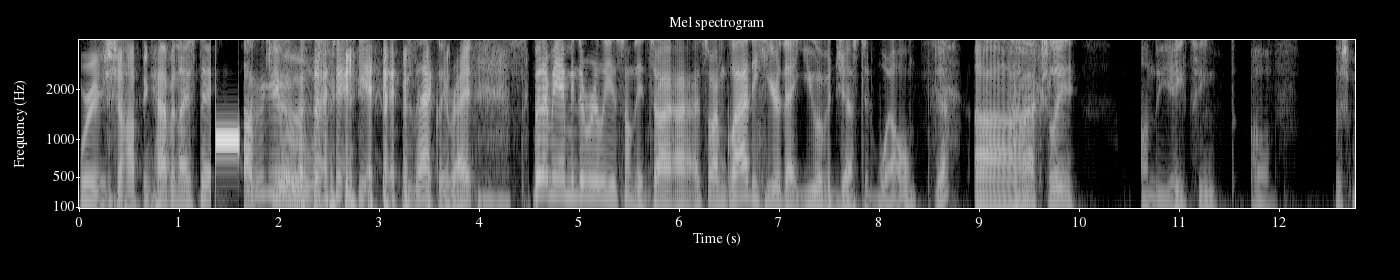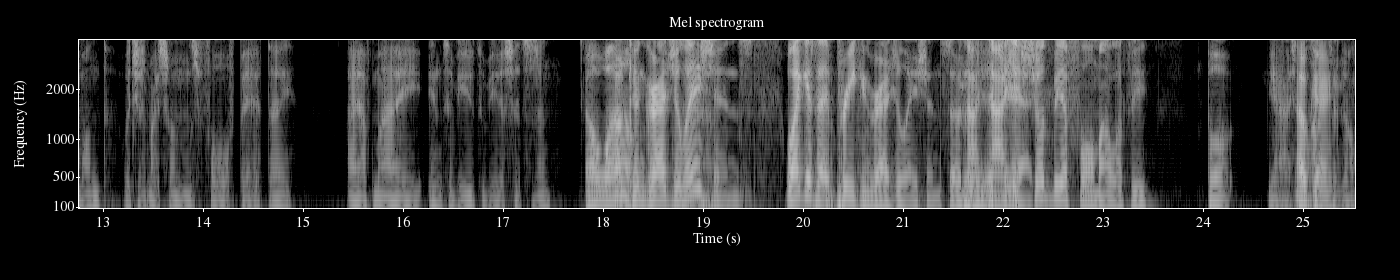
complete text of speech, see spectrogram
where he's shopping. Have a nice day. Fuck you. yeah, exactly right. But I mean, I mean, there really is something. So I, I so I'm glad to hear that you have adjusted well. Yeah. I'm Um, actually on the 18th of this month, which is my son's fourth birthday. I have my interview to be a citizen. Oh oh, wow. congratulations. Well, I guess I pre-congratulations. So not, it, not it yet. should be a formality, but yeah, I still Okay. have to go.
